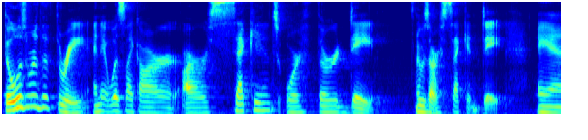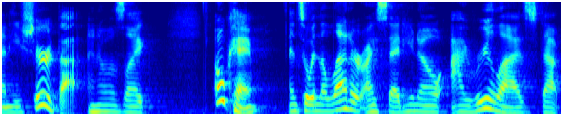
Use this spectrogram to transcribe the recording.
those were the three and it was like our our second or third date. It was our second date and he shared that and i was like okay. And so in the letter i said you know i realized that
